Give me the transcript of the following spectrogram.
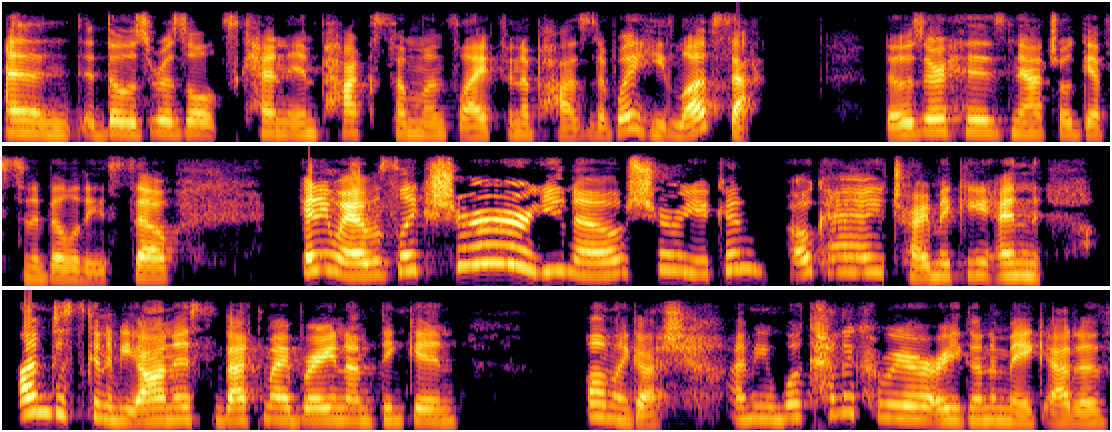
and those results can impact someone's life in a positive way. He loves that. Those are his natural gifts and abilities. So, anyway, I was like, sure, you know, sure, you can, okay, try making. And I'm just going to be honest, back of my brain, I'm thinking, oh my gosh, I mean, what kind of career are you going to make out of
